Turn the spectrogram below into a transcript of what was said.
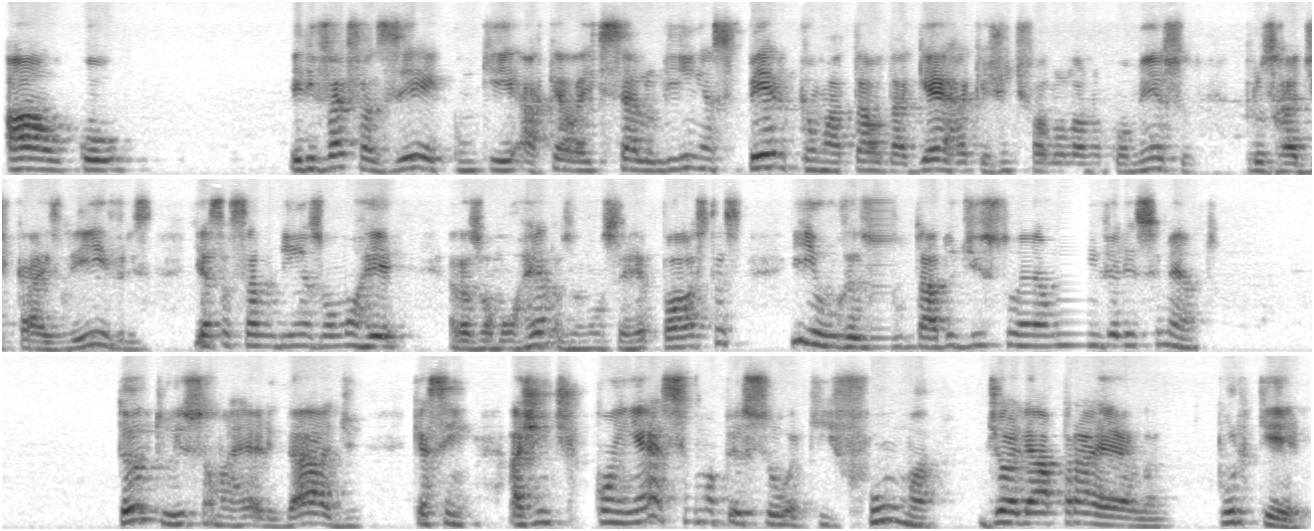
álcool, ele vai fazer com que aquelas celulinhas percam a tal da guerra que a gente falou lá no começo para os radicais livres, e essas celulinhas vão morrer. Elas vão morrer, elas não vão ser repostas, e o resultado disso é um envelhecimento. Tanto isso é uma realidade que assim, a gente conhece uma pessoa que fuma de olhar para ela. Por quê?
